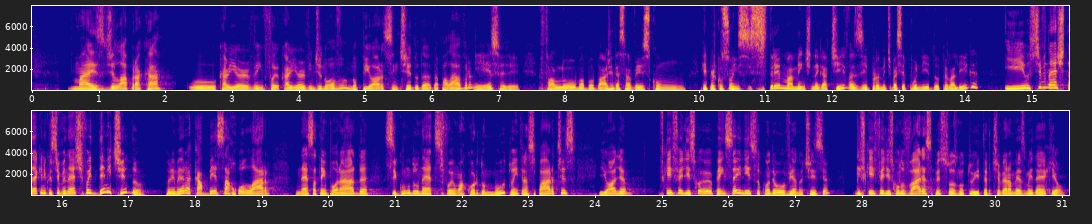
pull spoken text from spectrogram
Mas de lá pra cá, o Kyrie Irving foi o Kyrie Irving de novo, no pior sentido da, da palavra. E isso, ele falou uma bobagem dessa vez com repercussões extremamente negativas e provavelmente vai ser punido pela liga. E o Steve Nash, técnico Steve Nash, foi demitido. Primeira cabeça a rolar nessa temporada. Segundo o Nets, foi um acordo mútuo entre as partes. E olha, fiquei feliz. Eu pensei nisso quando eu ouvi a notícia. E fiquei feliz quando várias pessoas no Twitter tiveram a mesma ideia que eu.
